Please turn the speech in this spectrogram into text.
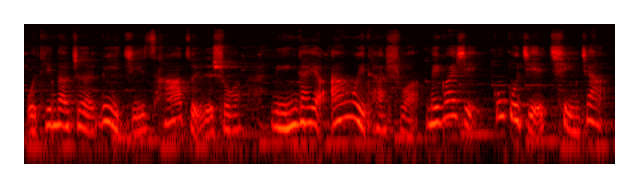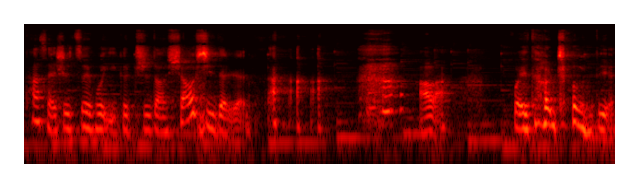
我听到这，立即插嘴的说：“你应该要安慰他说，没关系，姑姑姐请假，他才是最后一个知道消息的人。”好了，回到重点。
